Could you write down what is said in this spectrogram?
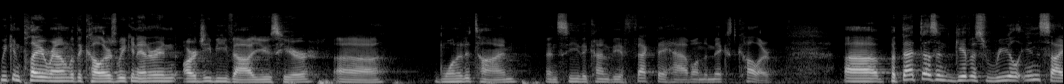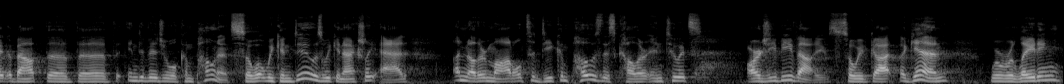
we can play around with the colors. We can enter in RGB values here uh, one at a time and see the kind of the effect they have on the mixed color. Uh, but that doesn't give us real insight about the, the, the, individual components. So what we can do is we can actually add another model to decompose this color into its RGB values. So we've got, again, we're relating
